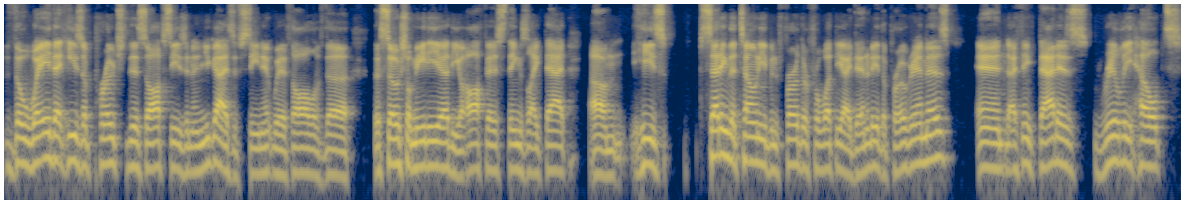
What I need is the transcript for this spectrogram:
the way that he's approached this offseason, and you guys have seen it with all of the the social media, the office, things like that. Um, he's setting the tone even further for what the identity of the program is. And I think that has really helped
